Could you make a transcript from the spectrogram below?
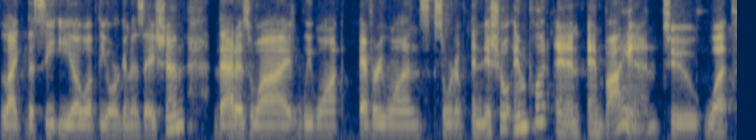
like the CEO of the organization, that is why we want everyone's sort of initial input and and buy-in to what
